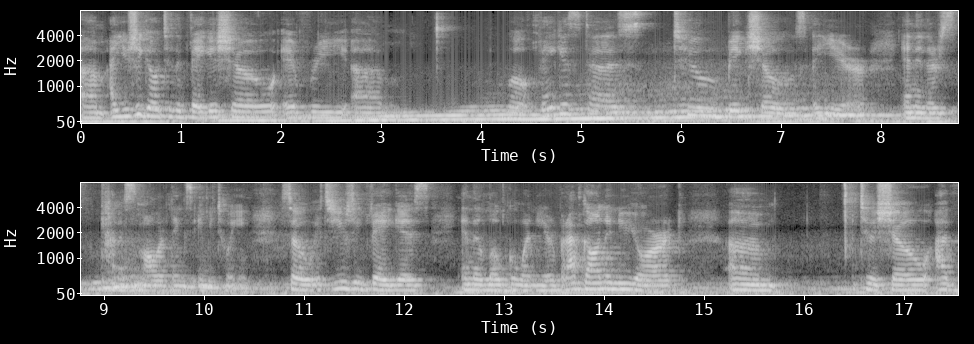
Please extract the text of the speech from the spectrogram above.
Um, I usually go to the Vegas show every. Um, well, Vegas does two big shows a year, and then there's kind of smaller things in between. So it's usually Vegas and the local one here. But I've gone to New York um, to a show. I've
